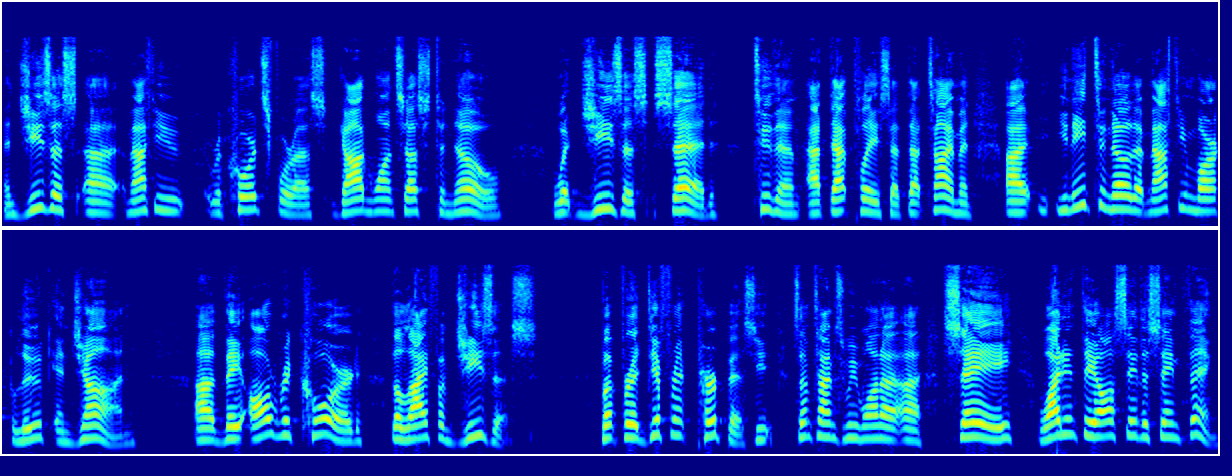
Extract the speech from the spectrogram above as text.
And Jesus, uh, Matthew records for us, God wants us to know what Jesus said to them at that place at that time. And uh, you need to know that Matthew, Mark, Luke, and John, uh, they all record the life of Jesus but for a different purpose. You, sometimes we want to uh, say, why didn't they all say the same thing?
